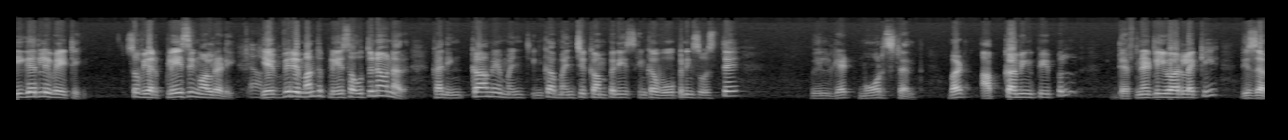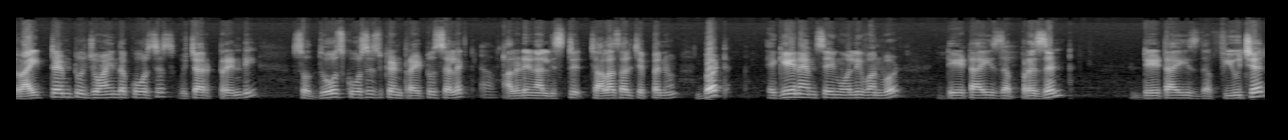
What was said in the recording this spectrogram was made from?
eagerly waiting so we're placing already every month place అవుతూనే ఉన్నారు. కానీ ఇంకా మేము మంచి ఇంకా మంచి కంపెనీస్ ఇంకా ఓపెనింగ్స్ వస్తే will get more strength but upcoming people definitely you are lucky this the right time to join the courses which are trendy so those courses you can try to select already నా లిస్ట్ చాలాసార్లు చెప్పాను. But again I'm saying only one word data is the present data is the future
